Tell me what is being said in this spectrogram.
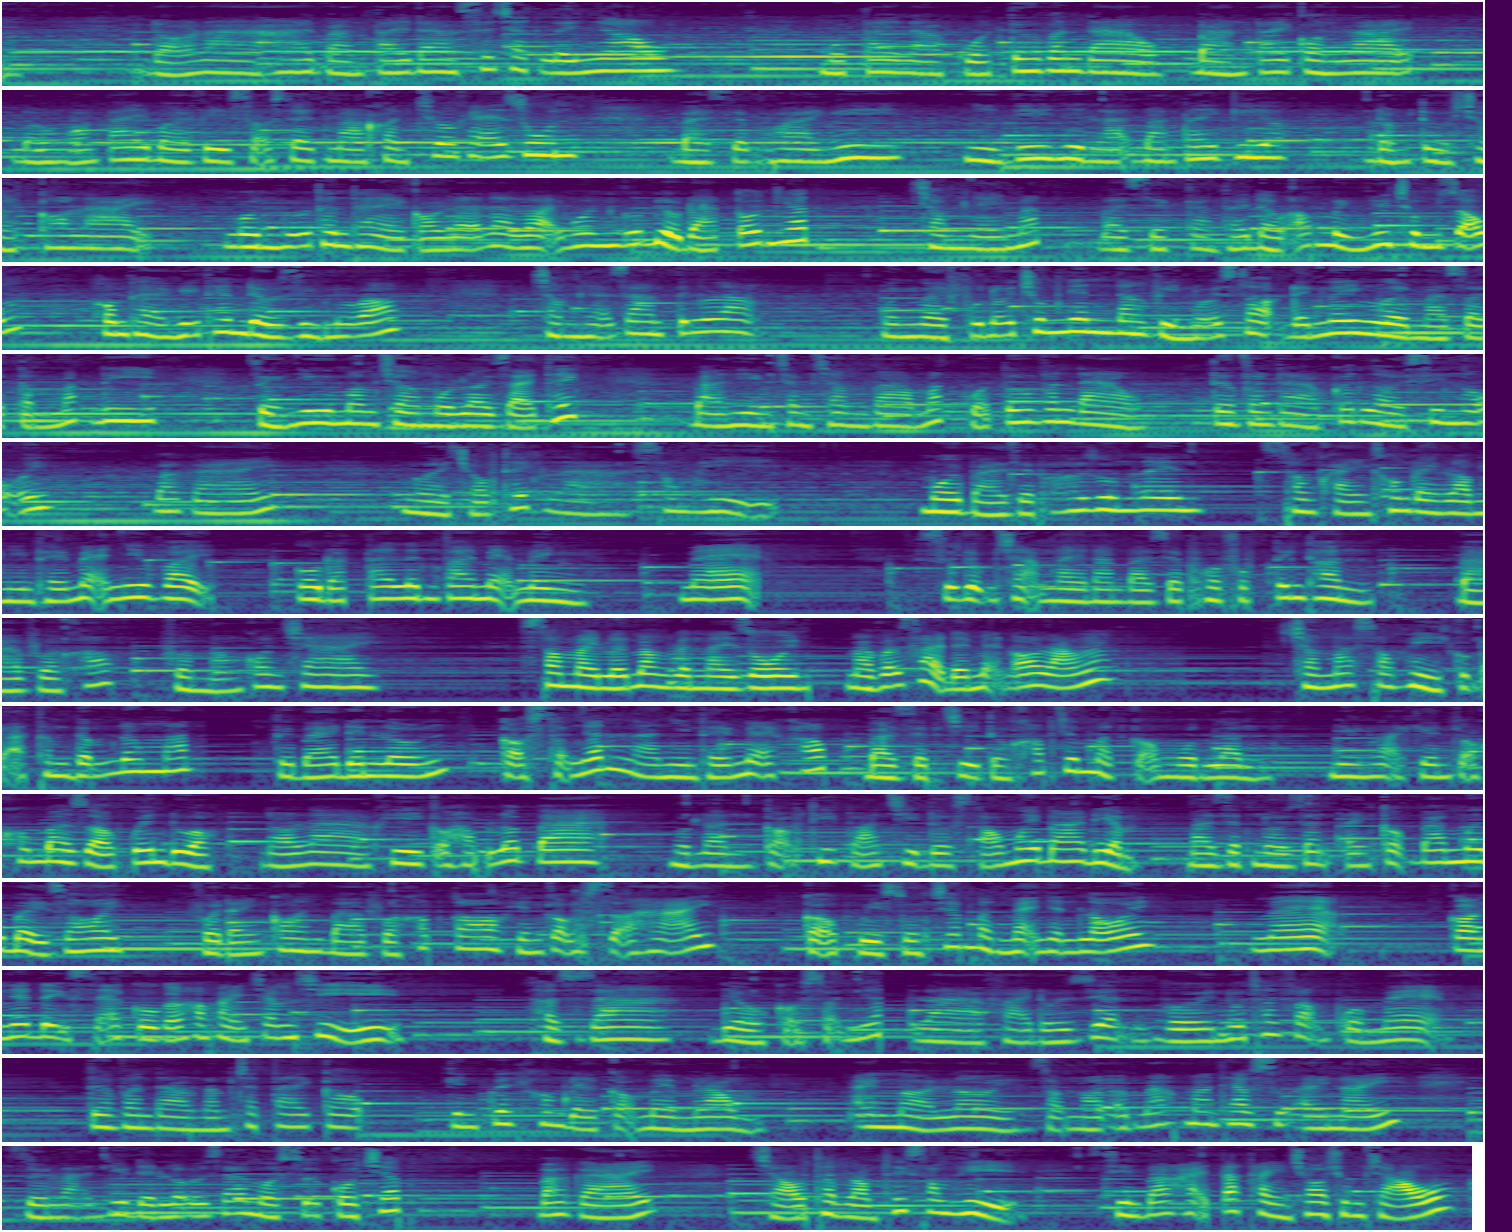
Đó là hai bàn tay đang siết chặt lấy nhau. Một tay là của Tương Văn Đào, bàn tay còn lại, đầu ngón tay bởi vì sợ sệt mà khẩn trương khẽ run. Bà Diệp hoài nghi, nhìn đi nhìn lại bàn tay kia, đồng tử chợt co lại. Ngôn ngữ thân thể có lẽ là loại ngôn ngữ biểu đạt tốt nhất. Trong nháy mắt, bà Diệp cảm thấy đầu óc mình như trống rỗng, không thể nghĩ thêm điều gì nữa. Trong nhã gian tĩnh lặng, một người phụ nữ trung niên đang vì nỗi sợ đến ngây người mà rời tầm mắt đi, dường như mong chờ một lời giải thích. Bà nhìn chăm chăm vào mắt của Tương Văn Đào, Tương Văn Đào cất lời xin lỗi. Ba gái, người cháu thích là Song Hỷ. Môi bà Diệp hơi run lên, Song Khánh không đành lòng nhìn thấy mẹ như vậy, cô đặt tay lên vai mẹ mình. Mẹ! Sự đụng chạm này làm bà Diệp hồi phục tinh thần, bà vừa khóc vừa mắng con trai. Sao mày lớn bằng lần này rồi mà vẫn phải để mẹ lo lắng? Trong mắt Song Hỷ cũng đã thâm đẫm nước mắt. Từ bé đến lớn, cậu sợ nhất là nhìn thấy mẹ khóc. Bà Diệp chỉ từng khóc trước mặt cậu một lần, nhưng lại khiến cậu không bao giờ quên được. Đó là khi cậu học lớp 3. Một lần cậu thi toán chỉ được 63 điểm, bà Diệp nổi giận đánh cậu 37 roi. Vừa đánh con bà vừa khóc to khiến cậu sợ hãi. Cậu quỳ xuống trước mặt mẹ nhận lỗi. Mẹ, con nhất định sẽ cố gắng học hành chăm chỉ. Thật ra, điều cậu sợ nhất là phải đối diện với nỗi thất vọng của mẹ. Tương Văn Đào nắm chặt tay cậu, kiên quyết không để cậu mềm lòng. Anh mở lời, giọng nói ấm áp mang theo sự áy náy, rồi lại như để lộ ra một sự cố chấp. Bác gái, cháu thật lòng thích song hỉ, xin bác hãy tắt thành cho chúng cháu.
